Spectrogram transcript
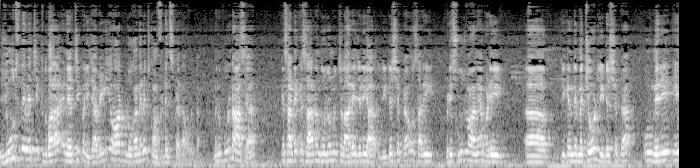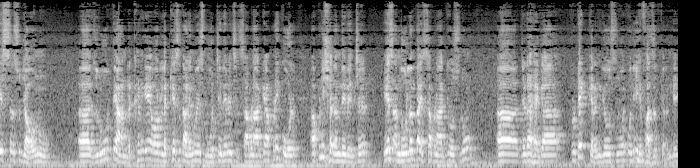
ਯੂਥ ਦੇ ਵਿੱਚ ਇੱਕ ਦੁਬਾਰਾ એનર્ਜੀ ਭਰੀ ਜਾਵੇਗੀ ਔਰ ਲੋਕਾਂ ਦੇ ਵਿੱਚ ਕੌਨਫੀਡੈਂਸ ਪੈਦਾ ਹੋਵੇਗਾ। ਮੈਨੂੰ ਪੂਰਨ ਆਸ ਹੈ ਕਿ ਸਾਡੇ ਕਿਸਾਨ ਅੰਦੋਲਨ ਨੂੰ ਚਲਾ ਰਹੇ ਜਿਹੜੀ ਲੀਡਰਸ਼ਿਪ ਹੈ ਉਹ ਸਾਰੀ ਬੜੀ ਸੂਝਵਾਨ ਹੈ ਬੜੀ ਕੀ ਕਹਿੰਦੇ ਮੈਚੁਰਡ ਲੀਡਰਸ਼ਿਪ ਆ। ਉਹ ਮੇਰੇ ਇਸ ਸੁਝਾਅ ਨੂੰ ਜ਼ਰੂਰ ਧਿਆਨ ਰੱਖਣਗੇ ਔਰ ਲੱਖੇ ਸਿਧਾਣੇ ਨੂੰ ਇਸ ਮੋਰਚੇ ਦੇ ਵਿੱਚ ਹਿੱਸਾ ਬਣਾ ਕੇ ਆਪਣੇ ਕੋਲ, ਆਪਣੀ ਸ਼ਰਨ ਦੇ ਵਿੱਚ ਇਸ ਅੰਦੋਲਨ ਦਾ ਹਿੱਸਾ ਬਣਾ ਕੇ ਉਸ ਨੂੰ ਜਿਹੜਾ ਹੈਗਾ ਪ੍ਰੋਟੈਕਟ ਕਰਨਗੇ, ਉਸ ਨੂੰ ਉਹਦੀ ਹਿਫਾਜ਼ਤ ਕਰਨਗੇ।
